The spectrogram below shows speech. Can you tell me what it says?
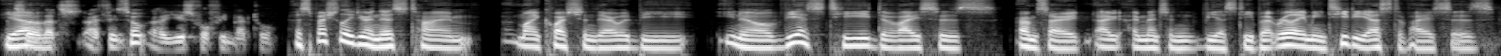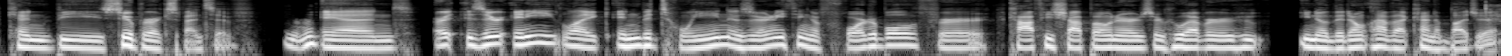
Yeah. So that's I think So- a useful feedback tool. especially during this time, my question there would be, you know, VST devices, or I'm sorry, I, I mentioned VST, but really I mean TDS devices can be super expensive. Mhm. And are, is there any like in between? Is there anything affordable for coffee shop owners or whoever who, you know, they don't have that kind of budget?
